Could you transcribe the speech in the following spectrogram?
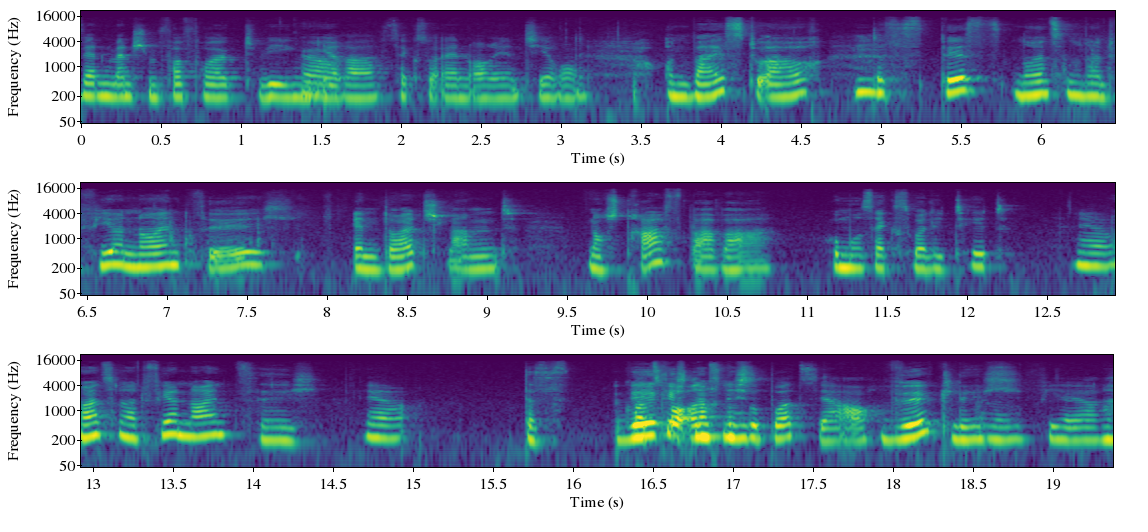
werden Menschen verfolgt wegen ja. ihrer sexuellen Orientierung. Und weißt du auch, hm. dass es bis 1994 in Deutschland noch strafbar war, Homosexualität? Ja. 1994. Ja. Das ist wirklich Kurz vor noch nicht Geburtsjahr auch. Wirklich. Also vier Jahre.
